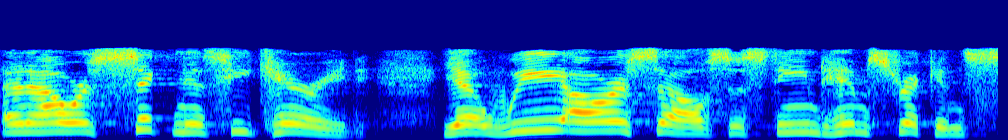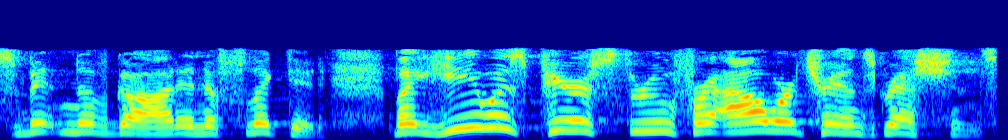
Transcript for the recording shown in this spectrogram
and our sickness he carried. Yet we ourselves esteemed him stricken, smitten of God, and afflicted. But he was pierced through for our transgressions,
